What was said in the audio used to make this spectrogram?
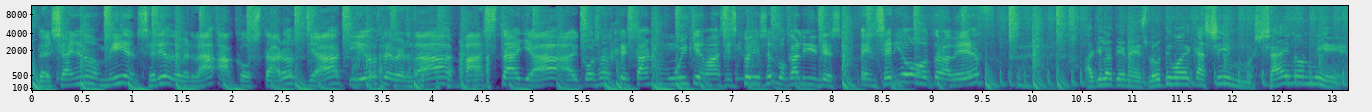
Del Shining on Me, en serio, de verdad, acostaros ya, tíos, de verdad, basta ya. Hay cosas que están muy quemadas. Es que oyes el vocal y dices, ¿en serio otra vez? Aquí lo tienes, lo último de Kashim, Shine on Me.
